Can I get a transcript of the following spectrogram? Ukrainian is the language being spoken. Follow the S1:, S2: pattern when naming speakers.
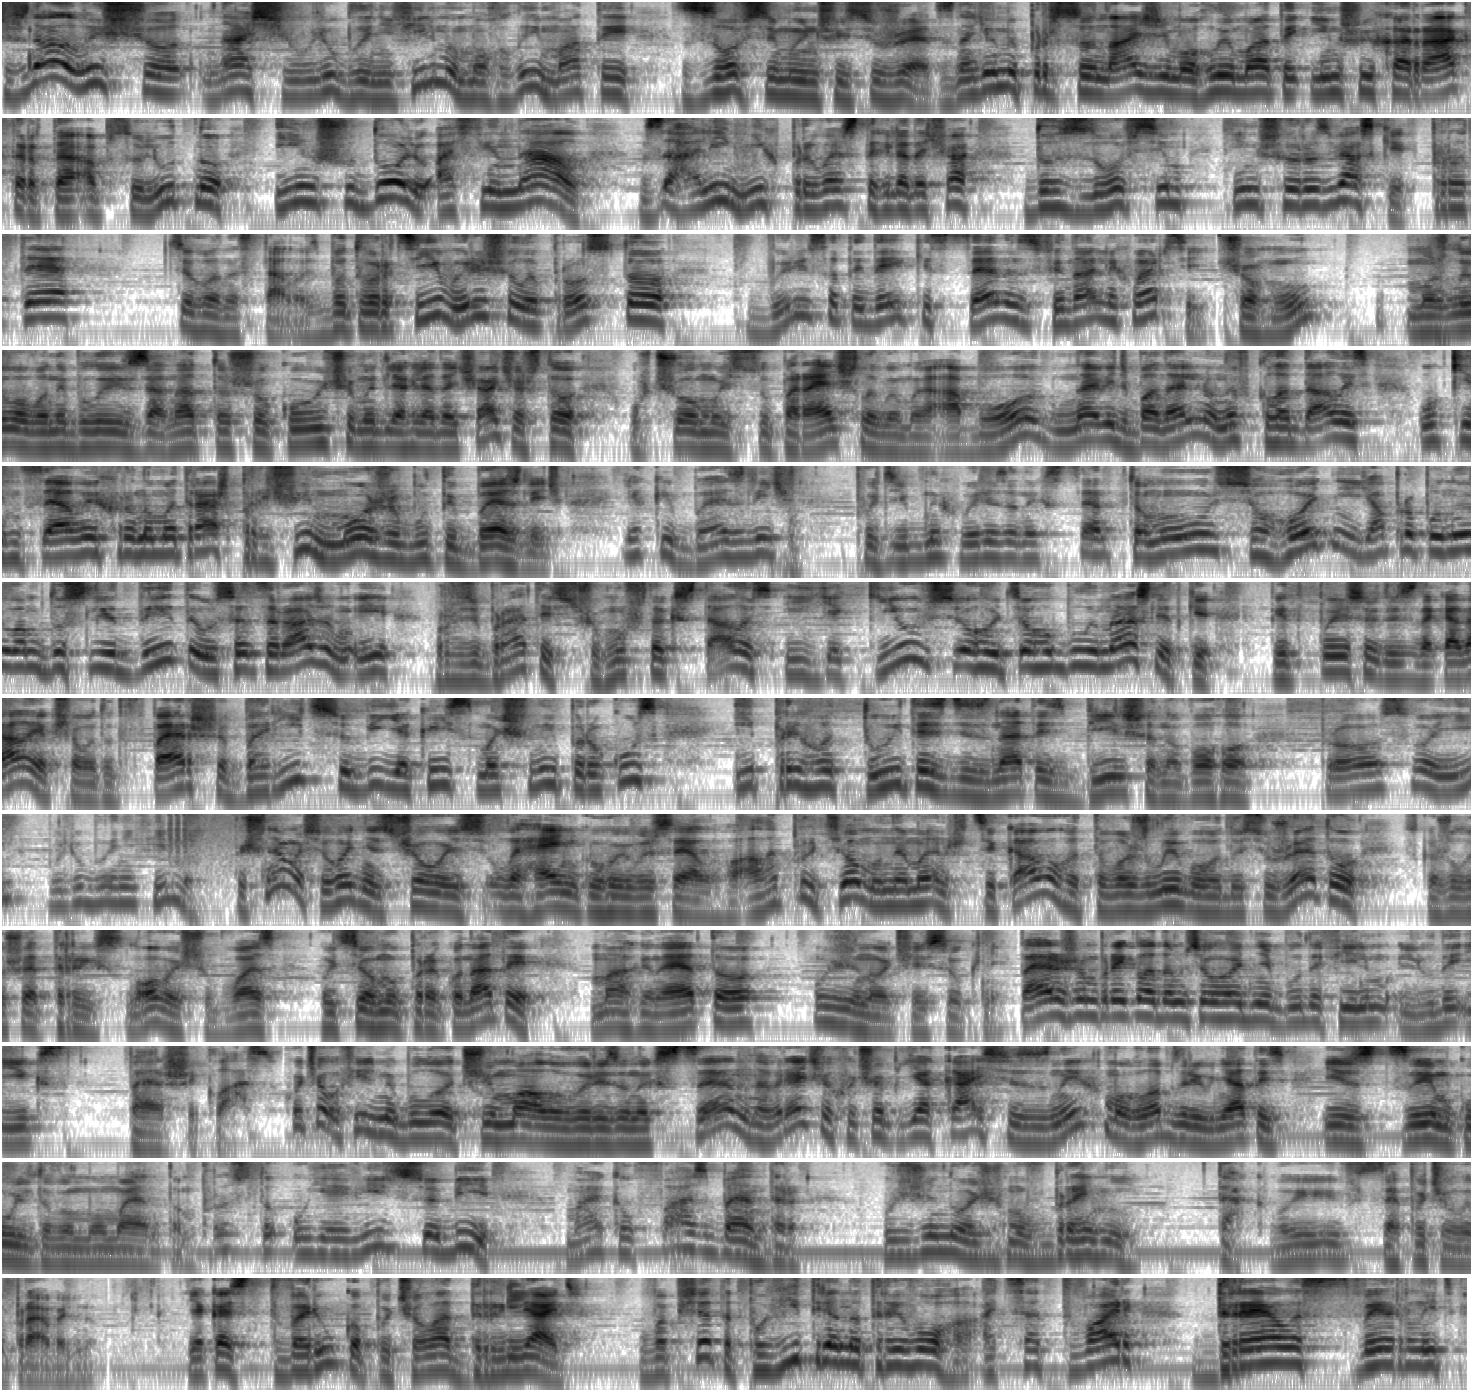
S1: Чи знали ви, що наші улюблені фільми могли мати зовсім інший сюжет? Знайомі персонажі могли мати інший характер та абсолютно іншу долю, а фінал взагалі міг привести глядача до зовсім іншої розв'язки. Проте цього не сталося, бо творці вирішили просто вирізати деякі сцени з фінальних версій. Чому? Можливо, вони були занадто шокуючими для глядача, чи то у чомусь суперечливими, або навіть банально не вкладались у кінцевий хронометраж. Причин може бути безліч, як і безліч. Подібних вирізаних сцен. Тому сьогодні я пропоную вам дослідити усе це разом і розібратись, чому ж так сталося, і які у всього цього були наслідки. Підписуйтесь на канал, якщо ви тут вперше. Беріть собі якийсь смачний перекус і приготуйтесь дізнатись більше нового про свої улюблені фільми. Почнемо сьогодні з чогось легенького і веселого, але при цьому не менш цікавого та важливого до сюжету. Скажу лише три слова, щоб вас у цьому переконати. Магнето у жіночій сукні. Першим прикладом сьогодні буде фільм Люди Ікс. Перший клас. Хоча у фільмі було чимало вирізаних сцен, навряд чи хоча б якась із них могла б зрівнятись із цим культовим моментом. Просто уявіть собі, Майкл Фасбендер у жіночому вбранні. Так, ви все почули правильно. Якась тварюка почала дрилять. Взагалі-то повітряна тривога, а ця тварь дреле сверлить.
